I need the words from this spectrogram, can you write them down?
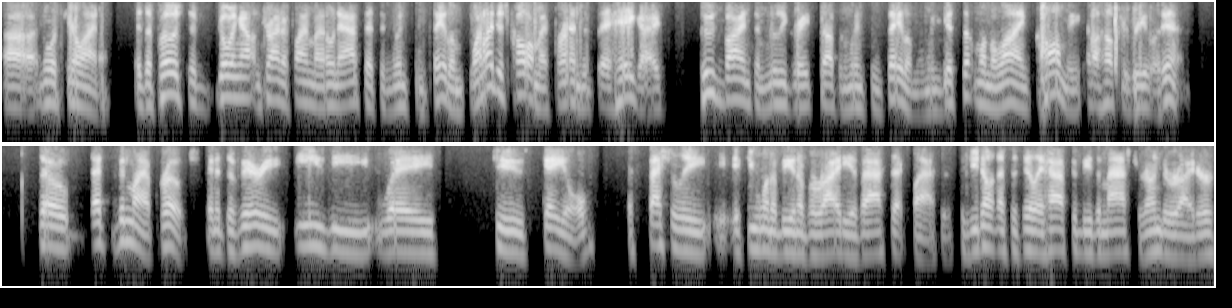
uh, North Carolina, as opposed to going out and trying to find my own assets in Winston-Salem, why don't I just call on my friends and say, hey guys, who's buying some really great stuff in Winston-Salem? And when you get something on the line, call me and I'll help you reel it in. So that's been my approach. And it's a very easy way to scale especially if you want to be in a variety of asset classes, because you don't necessarily have to be the master underwriter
